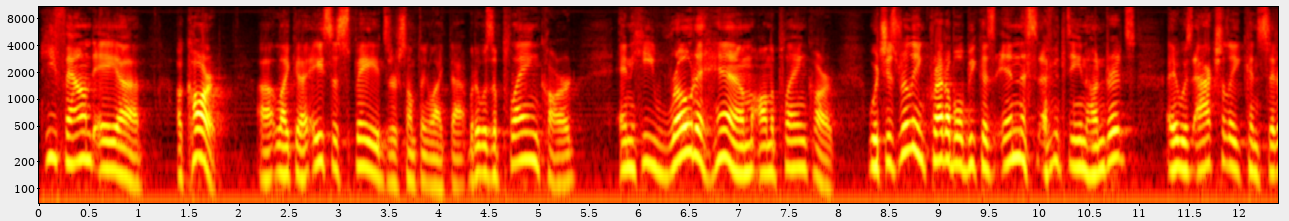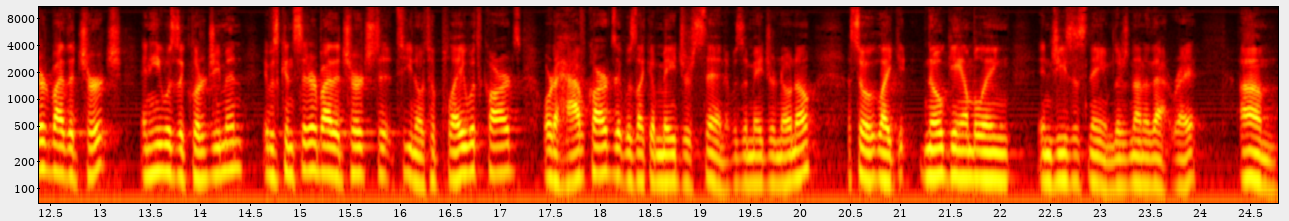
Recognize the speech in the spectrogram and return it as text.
he found a, uh, a card, uh, like an ace of spades or something like that, but it was a playing card, and he wrote a hymn on the playing card, which is really incredible because in the 1700s, it was actually considered by the church, and he was a clergyman. It was considered by the church to, to, you know to play with cards or to have cards. It was like a major sin. It was a major no-no. So like no gambling in Jesus' name. There's none of that, right? Um,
